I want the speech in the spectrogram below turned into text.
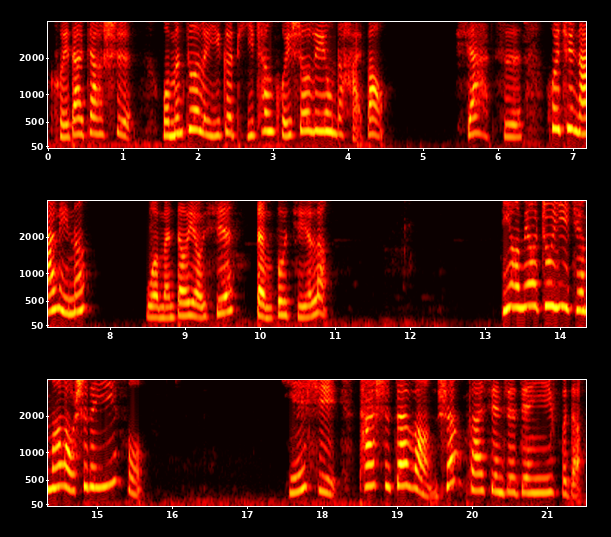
回到教室，我们做了一个提倡回收利用的海报。下次会去哪里呢？我们都有些等不及了。你有没有注意卷毛老师的衣服？也许他是在网上发现这件衣服的。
